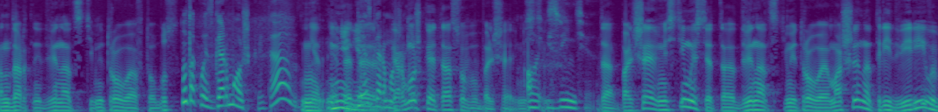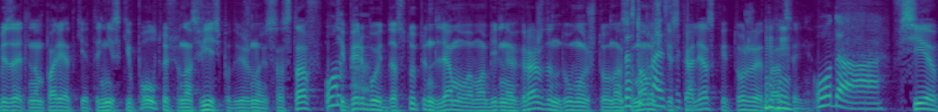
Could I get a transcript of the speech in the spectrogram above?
стандартный 12-метровый автобус. Ну, такой с гармошкой, да? Нет, нет, Не, это, не. Без гармошки. гармошка это особо большая вместимость. Ой, извините. Да, большая вместимость это 12-метровая машина, три двери в обязательном порядке, это низкий пол, то есть у нас весь подвижной состав Он, теперь а, будет доступен для маломобильных граждан. Думаю, что у нас Доступная мамочки с среда. коляской тоже это оценят. О, да. Все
